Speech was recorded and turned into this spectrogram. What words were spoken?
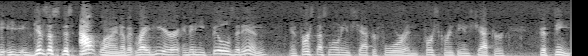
he, he gives us this outline of it right here, and then he fills it in in 1 Thessalonians chapter 4 and 1 Corinthians chapter 15.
